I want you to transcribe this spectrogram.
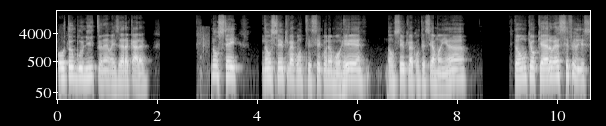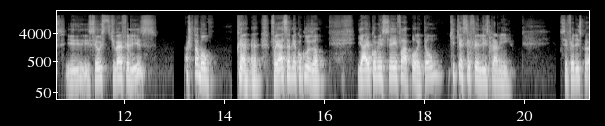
ou, tão bonito, né? Mas era, cara, não sei, não sei o que vai acontecer quando eu morrer, não sei o que vai acontecer amanhã. Então, o que eu quero é ser feliz. E, e se eu estiver feliz, acho que tá bom. Foi essa a minha conclusão. E aí eu comecei a falar, pô, então, o que, que é ser feliz para mim? ser feliz para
